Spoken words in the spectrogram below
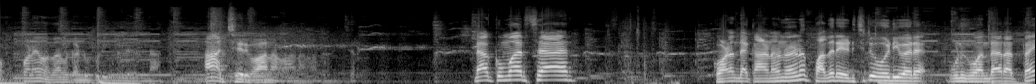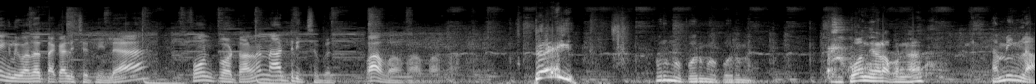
அப்பனே வந்தாலும் கண்டுபிடிக்க முடியாதுண்ணா. ஆ சரி வாணா வாணா வாணா சரி. நான் குமார் சார். குழந்தை காணணும்னு பதறி அடிச்சுட்டு ஓடி வர. உனக்கு வந்தா ரத்தம் எங்களுக்கு வந்தா தக்காளி சட்னியில் ஃபோன் போட்டாலும் நாட் ரீச்சபிள் வா வா வா வா வா. டேய்! பொறுமை பொறுமை பொறுமை. குழந்தை என்னடா பண்ண? தம்பிங்களா?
